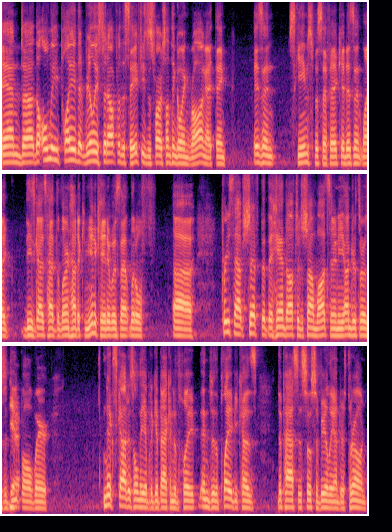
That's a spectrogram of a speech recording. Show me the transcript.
And uh, the only play that really stood out for the safeties as far as something going wrong, I think, isn't scheme specific. It isn't like these guys had to learn how to communicate. It was that little uh, pre snap shift that they hand off to Deshaun Watson and he underthrows a deep yeah. ball where Nick Scott is only able to get back into the play into the play because the pass is so severely underthrown.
